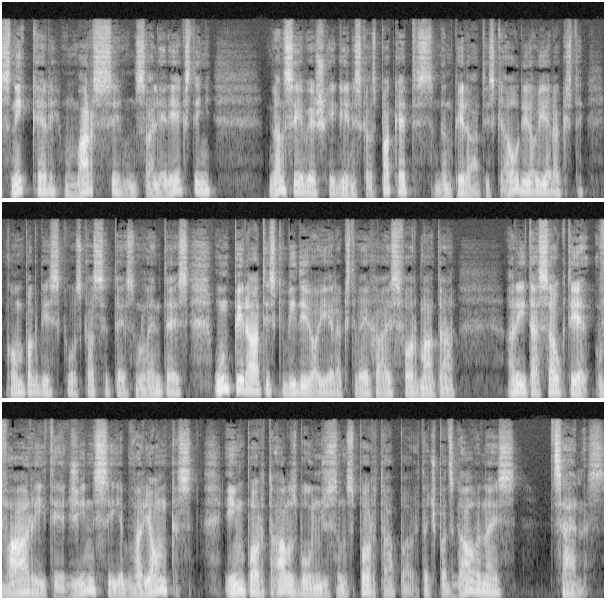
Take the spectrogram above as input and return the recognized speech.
snikeri un marsi un saļie rīkstiņi, gan sieviešu higiēniskās paketes, gan pirātiski audio ieraksti, kompaktdiskos, kasetēs un lentēs, un pirātiski video ieraksti VHS formātā, arī tā sauktie vārītie džinsi, jeb varjonkas, importa alusbuļģis un sporta apavi, taču pats galvenais cenas.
